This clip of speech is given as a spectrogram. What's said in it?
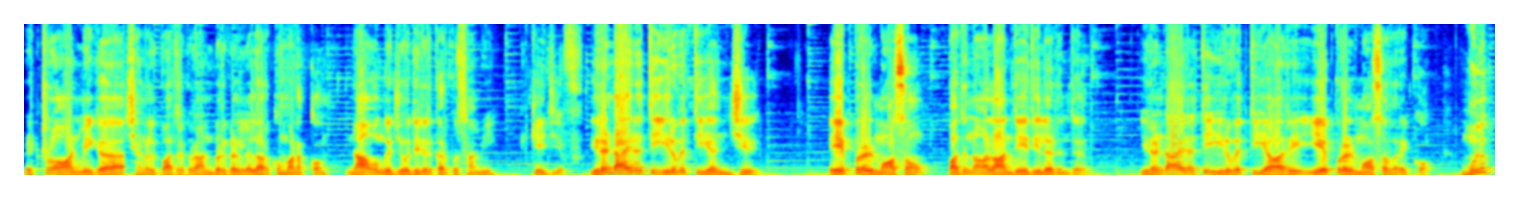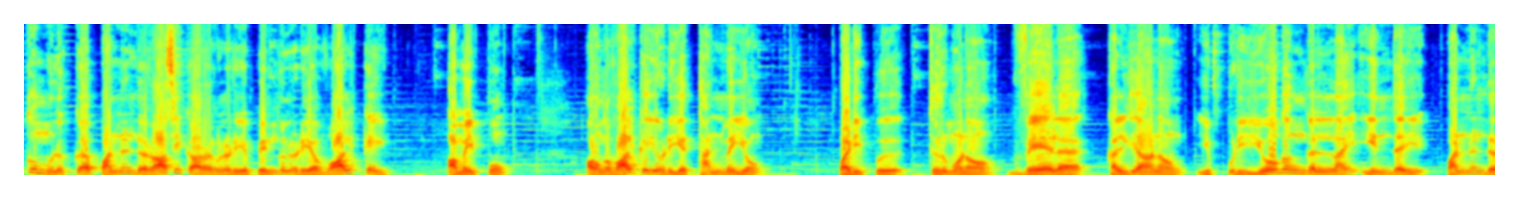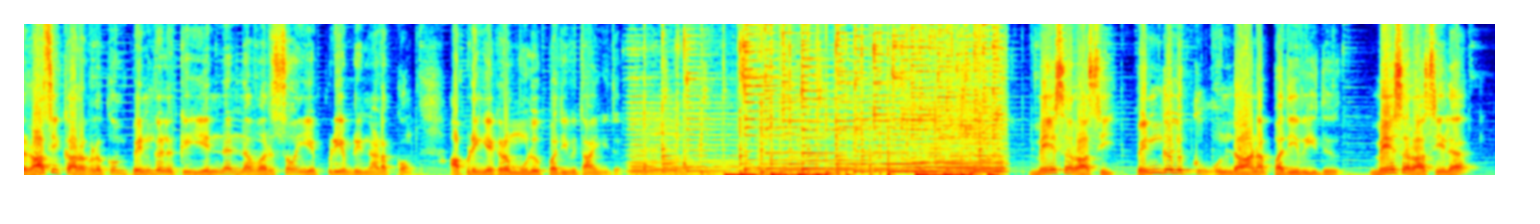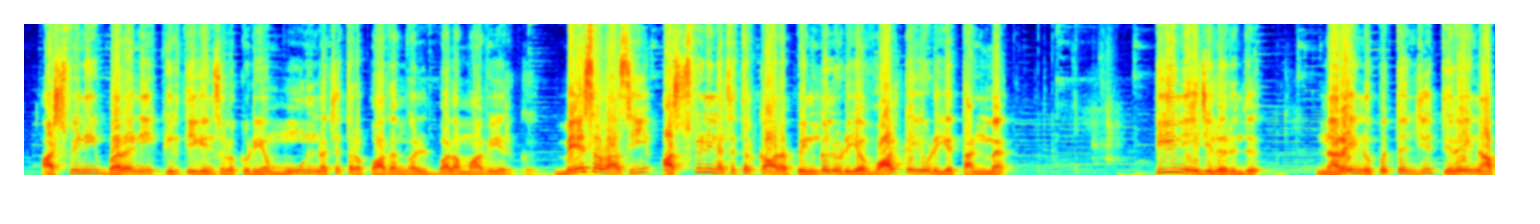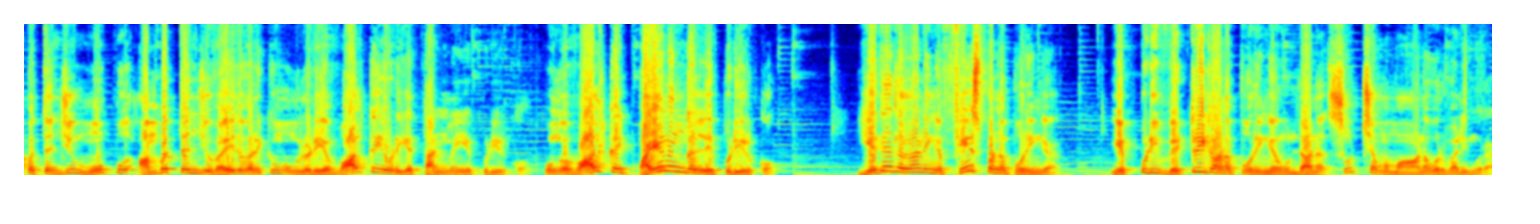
Retro ஆன்மீக channel பார்த்துருக்கிற அன்பர்கள் எல்லாருக்கும் வணக்கம். நான் உங்கள் ஜோதிடர் கருப்புசாமி கேஜிஎஃப் இரண்டாயிரத்தி இருபத்தி அஞ்சு ஏப்ரல் மாதம் பதினாலாம் தேதியிலிருந்து இரண்டாயிரத்தி இருபத்தி ஆறு ஏப்ரல் மாதம் வரைக்கும் முழுக்க முழுக்க பன்னெண்டு ராசிக்காரர்களுடைய பெண்களுடைய வாழ்க்கை அமைப்பும் அவங்க வாழ்க்கையுடைய தன்மையும் படிப்பு திருமணம் வேலை கல்யாணம் இப்படி யோகங்கள்லாம் இந்த பன்னெண்டு ராசிக்காரர்களுக்கும் பெண்களுக்கு என்னென்ன வருஷம் எப்படி எப்படி நடக்கும் அப்படிங்கிற முழு பதிவு தான் இது. மேச ராசி பெண்களுக்கு உண்டான பதிவு இது. மேச ராசியில அஸ்வினி பரணி கிருத்திகைன்னு சொல்லக்கூடிய மூணு நட்சத்திர பாதங்கள் பலமாவே இருக்கு. மேச ராசி அஸ்வினி நட்சத்திரக்கார பெண்களுடைய வாழ்க்கையுடைய தன்மை. டீனேஜிலிருந்து நரை முப்பத்தஞ்சு திரை நாற்பத்தஞ்சு மூப்பு ஐம்பத்தஞ்சு வயது வரைக்கும் உங்களுடைய வாழ்க்கையுடைய தன்மை எப்படி இருக்கும்? உங்கள் வாழ்க்கை பயணங்கள் எப்படி இருக்கும்? எதெல்லாம் நீங்கள் ஃபேஸ் பண்ண போகிறீங்க எப்படி வெற்றி காண போகிறீங்க உண்டான சூட்சமமான ஒரு வழிமுறை.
